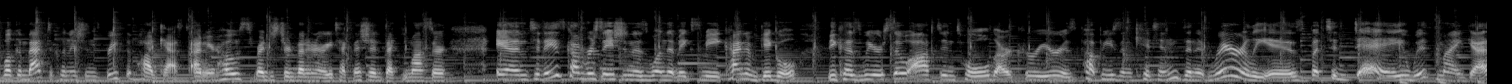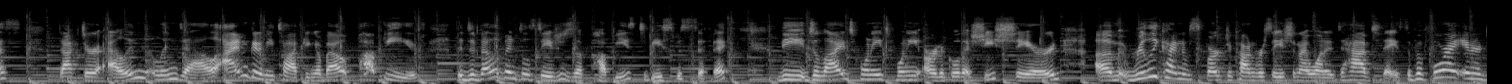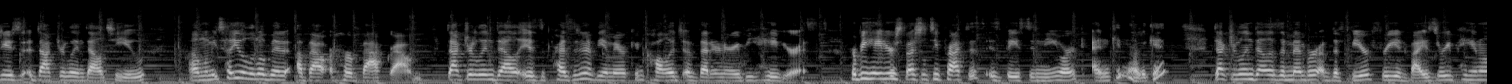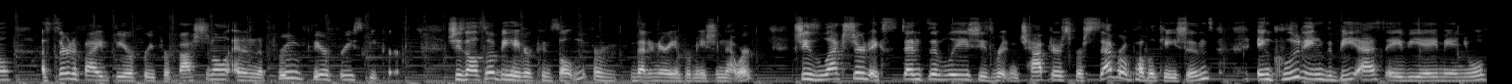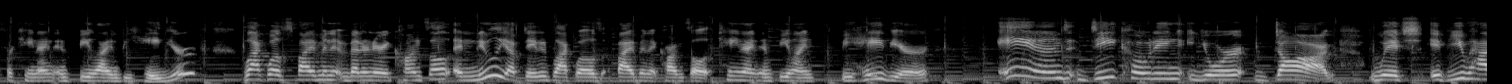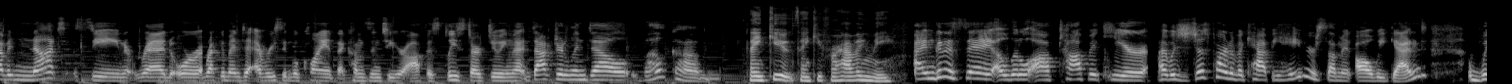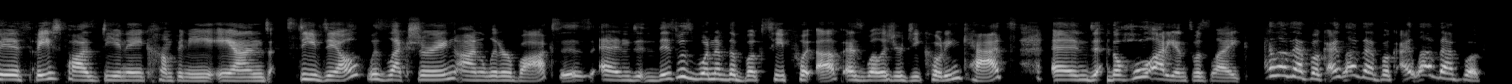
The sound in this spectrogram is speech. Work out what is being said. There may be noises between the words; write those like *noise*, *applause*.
Welcome back to Clinicians Brief, the podcast. I'm your host, registered veterinary technician Becky Mosser. And today's conversation is one that makes me kind of giggle because we are so often told our career is puppies and kittens, and it rarely is. But today, with my guest, Dr. Ellen Lindell, I'm going to be talking about puppies, the developmental stages of puppies, to be specific. The July 2020 article that she shared um, really kind of sparked a conversation I wanted to have today. So before I introduce Dr. Lindell to you, um, let me tell you a little bit about her background. Dr. Lindell is the president of the American College of Veterinary Behaviorists. Her behavior specialty practice is based in New York and Connecticut. Dr. Lindell is a member of the Fear Free Advisory Panel, a certified fear free professional, and an approved fear free speaker. She's also a behavior consultant for Veterinary Information Network. She's lectured extensively. She's written chapters for several publications, including the BSAVA Manual for Canine and Feline Behavior, Blackwell's five minute veterinary consult, and newly updated Blackwell's five minute consult, canine and feline behavior, and decoding your dog, which, if you have not seen, read, or recommend to every single client that comes into your office, please start doing that. Dr. Lindell, welcome. Thank you. Thank you for having me. I'm going to say a little off topic here. I was just part of a cat behavior summit all weekend with Basepaws DNA Company, and Steve Dale was lecturing on litter boxes. And this was one of the books he put up, as well as your decoding cats. And the whole audience was like, I love that book. I love that book. I love that book.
